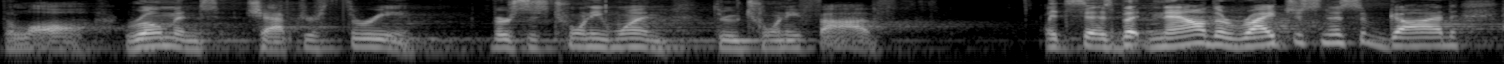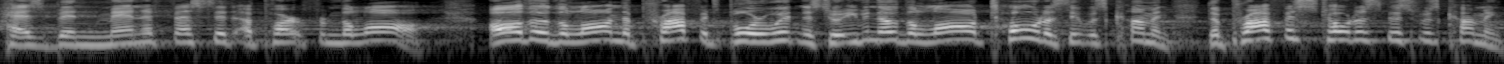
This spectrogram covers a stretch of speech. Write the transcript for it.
the law. Romans chapter 3, verses 21 through 25 it says, But now the righteousness of God has been manifested apart from the law. Although the law and the prophets bore witness to it, even though the law told us it was coming, the prophets told us this was coming.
